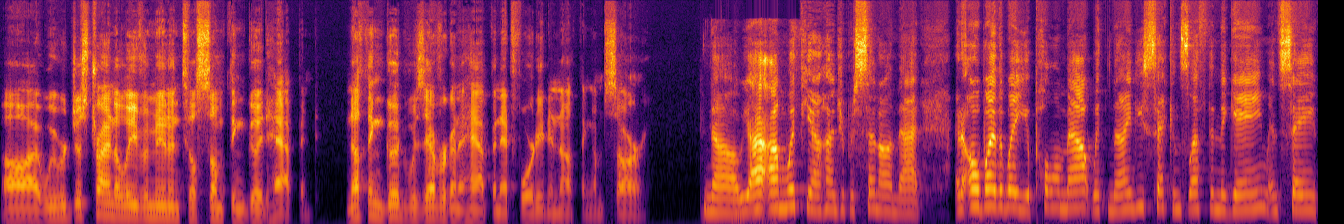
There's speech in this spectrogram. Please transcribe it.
uh, we were just trying to leave him in until something good happened. Nothing good was ever going to happen at 40 to nothing. I'm sorry no, yeah, I'm with you 100% on that. And oh, by the way, you pull them out with 90 seconds left in the game and saying,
